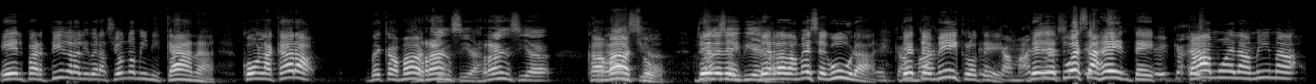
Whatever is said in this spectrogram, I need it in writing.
el Partido de la Liberación Dominicana con la cara de Camacho, Rancia, rancia. Camacho, rancia, de, rancia de, de Radamés Segura, de Temíclote, de, de toda esa el- gente, el estamos en la misma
